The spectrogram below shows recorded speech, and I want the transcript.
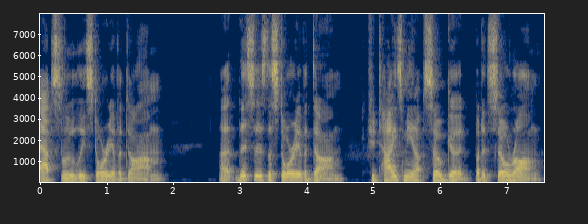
absolutely story of a Dom. Uh, this is the story of a Dom. She ties me up so good, but it's so wrong.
